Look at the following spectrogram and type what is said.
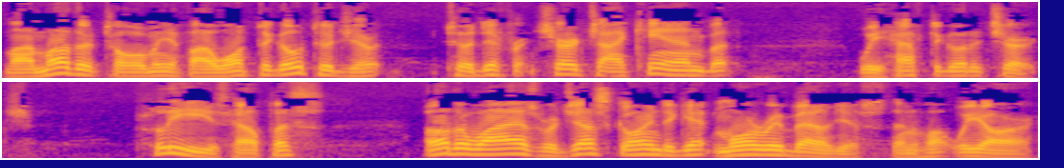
My mother told me if I want to go to a, to a different church, I can, but we have to go to church. Please help us. Otherwise, we're just going to get more rebellious than what we are.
